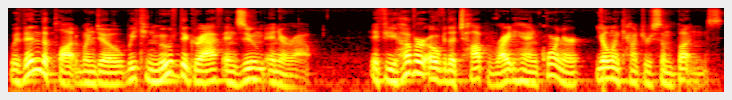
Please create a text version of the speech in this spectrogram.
Within the plot window, we can move the graph and zoom in or out. If you hover over the top right-hand corner, you'll encounter some buttons.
